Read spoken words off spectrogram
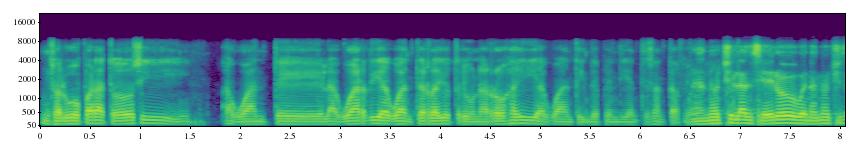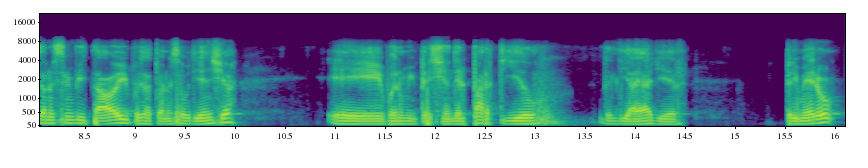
Un saludo para todos y aguante La Guardia, aguante Radio Tribuna Roja y aguante Independiente Santa Fe. Buenas noches, Lancero. Buenas noches a nuestro invitado y pues a toda nuestra audiencia. Eh, bueno, mi impresión del partido del día de ayer. Primero,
